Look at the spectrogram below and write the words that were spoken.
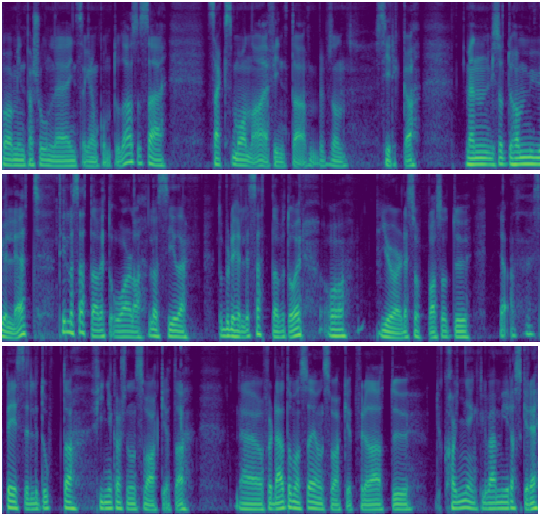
på min personlige Instagram-konto da, så sa jeg seks måneder er fint, da, sånn cirka. Men hvis du har mulighet til å sette av et år, da, la oss si det, da burde du heller sette av et år og gjøre det såpass at du ja, spacer litt opp, da. Finner kanskje noen svakheter. Eh, og for deg, Thomas, så er jo en svakhet for deg at du, du kan egentlig være mye raskere.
